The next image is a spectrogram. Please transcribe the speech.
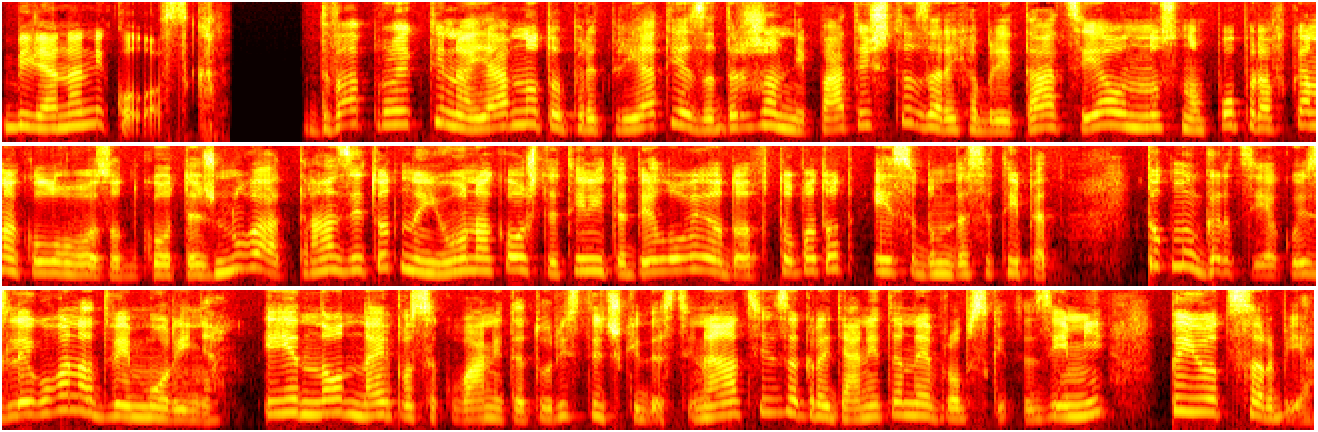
Билјана Николовска. Два проекти на јавното предпријатие за државни патишта за рехабилитација, односно поправка на коловозот, го отежнуваат транзитот на јонака оштетените делови од автопатот Е75. Токму Грција, кој излегува на две мориња, е една од најпосекуваните туристички дестинации за граѓаните на европските земји, па и од Србија,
